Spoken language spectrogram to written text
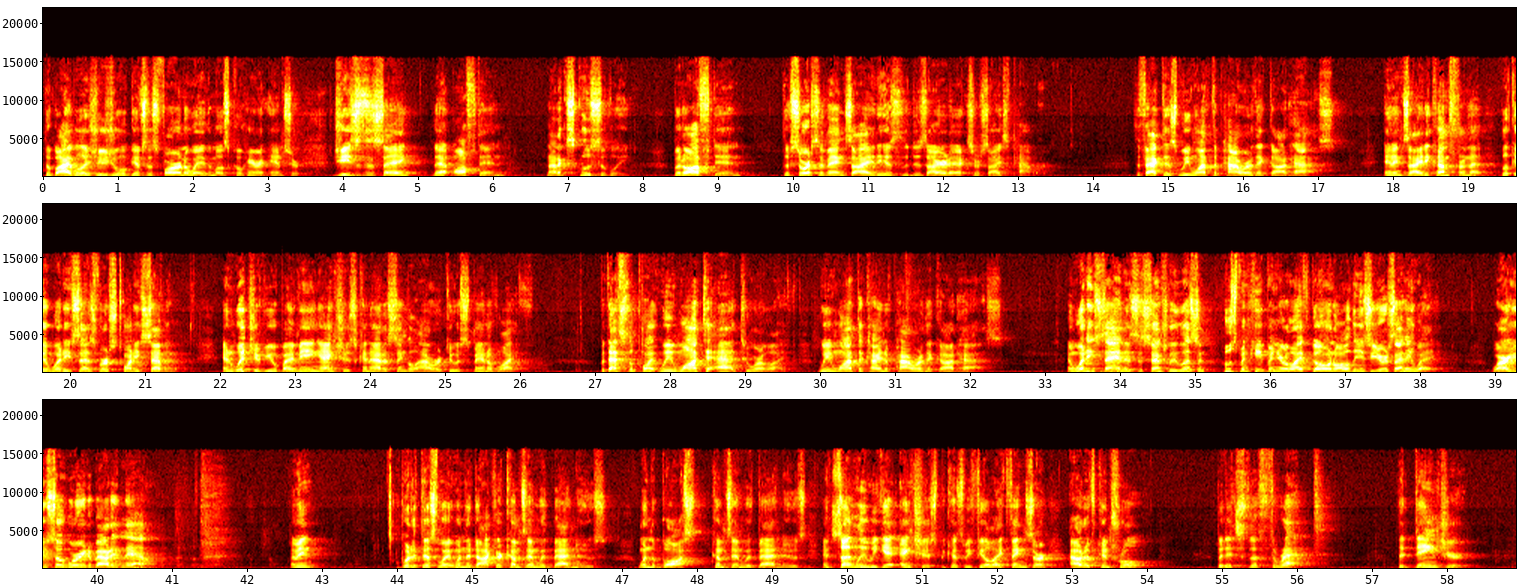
The Bible, as usual, gives us far and away the most coherent answer. Jesus is saying that often, not exclusively, but often, the source of anxiety is the desire to exercise power. The fact is, we want the power that God has. And anxiety comes from that. Look at what he says, verse 27. And which of you, by being anxious, can add a single hour to a span of life? But that's the point. We want to add to our life. We want the kind of power that God has. And what he's saying is essentially listen, who's been keeping your life going all these years anyway? Why are you so worried about it now? I mean, put it this way when the doctor comes in with bad news, when the boss comes in with bad news, and suddenly we get anxious because we feel like things are out of control. But it's the threat, the danger,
